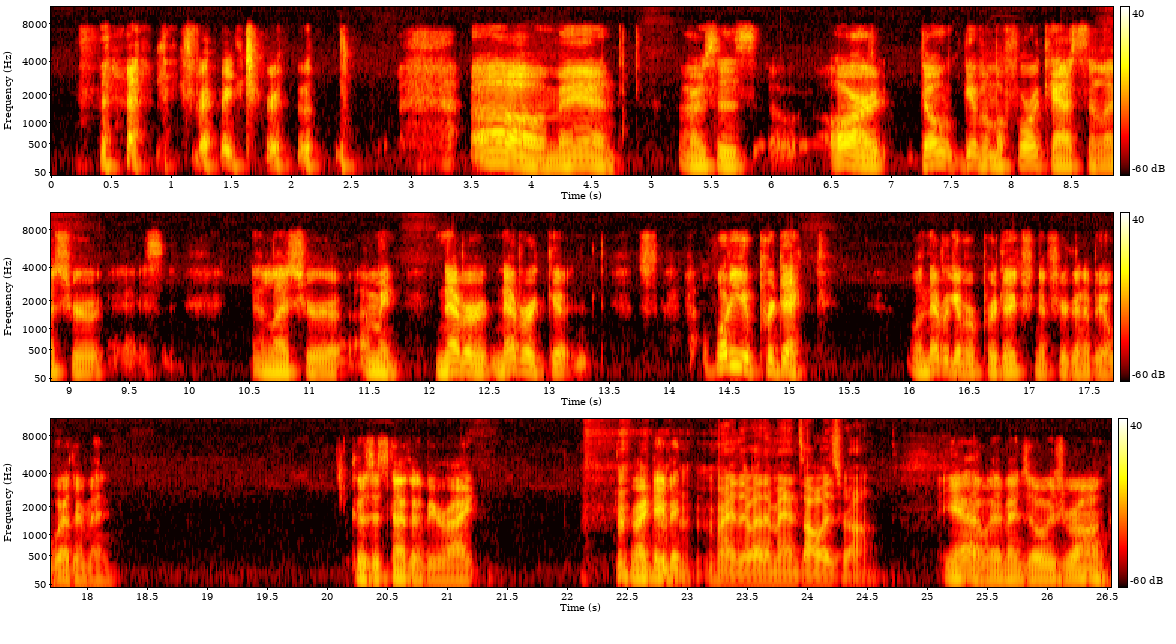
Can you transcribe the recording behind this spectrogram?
That's very true. oh man, ours is or don't give them a forecast unless you're unless you're. I mean, never never give. What do you predict? Well, never give a prediction if you're going to be a weatherman because it's not going to be right. Right, David? right. The weatherman's always wrong. Yeah, the weatherman's always wrong.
